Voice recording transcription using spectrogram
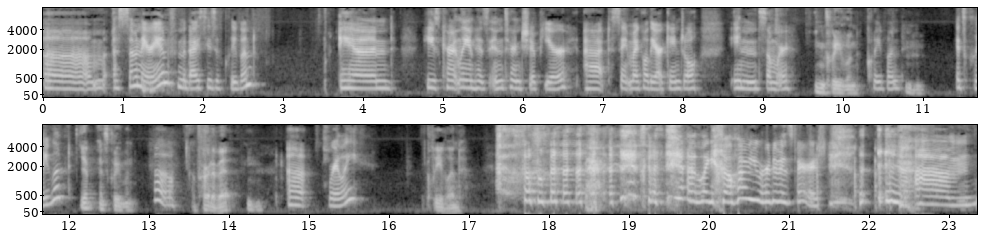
um, a seminarian from the Diocese of Cleveland, and he's currently in his internship year at St. Michael the Archangel in somewhere In Cleveland. Cleveland. Mm-hmm. It's Cleveland? Yep, it's Cleveland. Oh, I've heard of it. Mm-hmm. Uh, really? Cleveland. I was like, how have you heard of his parish? um,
